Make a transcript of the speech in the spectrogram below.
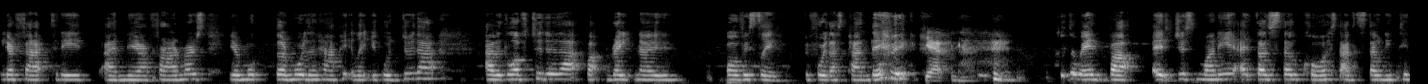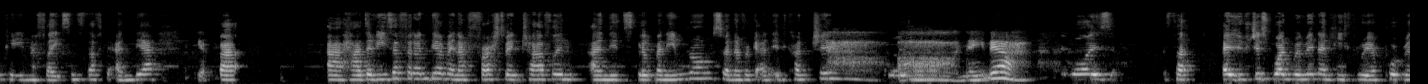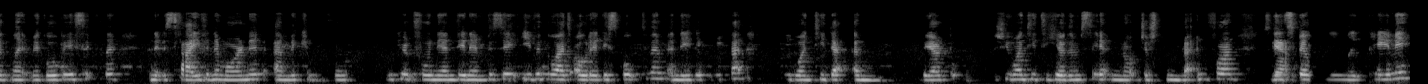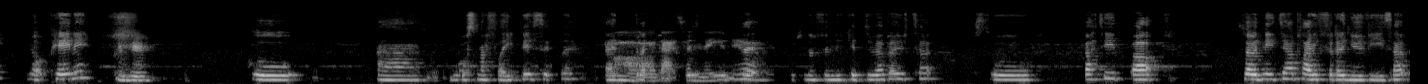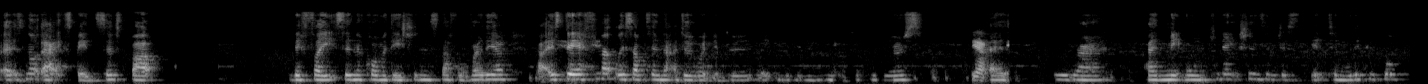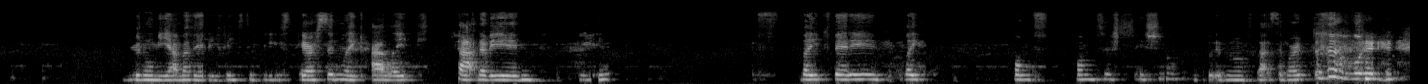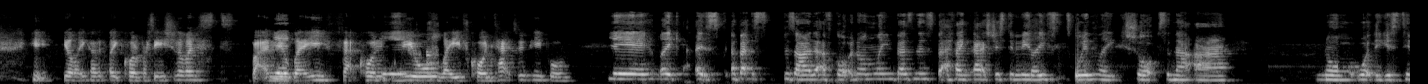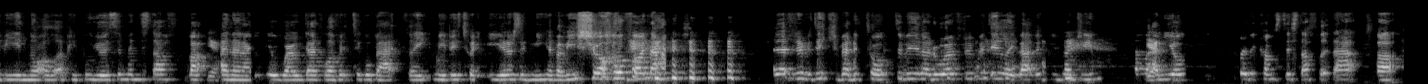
their factory and their farmers. You're mo- they're more than happy to let you go and do that. I would love to do that, but right now, obviously, before this pandemic, Yeah. could have went, but it's just money. It does still cost. I would still need to pay my flights and stuff to India. Yep. But I had a visa for India when I first went travelling and they'd spelt my name wrong, so I never got into the country. oh, nightmare. It was it was just one woman in Heathrow Airport wouldn't let me go basically, and it was five in the morning, and we couldn't phone, we couldn't phone the Indian embassy, even though I'd already spoke to them and they'd agreed it. They wanted it in verb. She wanted to hear them say it and not just in written form. So Yeah. they'd spell my name like Penny, not Penny. hmm So I lost my flight basically. And Oh, that's a nightmare. There's nothing they could do about it. So gutted, but so I would need to apply for a new visa. It's not that expensive, but the flights and accommodation and stuff over there. But it's definitely something that I do want to do like in the next couple of years. Yeah. Is over and make my own connections and just get to know the people. You know me, I'm a very face to face person. Like I like chatting away and being like very like conversational. I don't even know if that's the word. You're like a like conversationalist, but in Yeah. real life, that con- Yeah. real life contact with people. yeah, like it's a bit bizarre that I've got an online business, but I think that's just the way life's going. Like shops and that are not what they used to be, and not a lot of people use them and stuff. But Yeah. in an ideal world, I'd love it to go back like maybe 20 years and me have a wee shop on that. and everybody come in and talk to me and I know everybody. Like that would be my dream. I'm Yeah. like, when it comes to stuff like that. But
